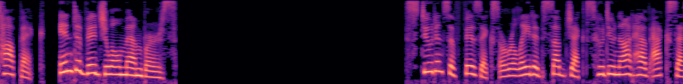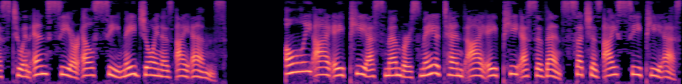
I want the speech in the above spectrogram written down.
Topic: Individual members. Students of physics or related subjects who do not have access to an NC or LC may join as IMs. Only IAPS members may attend IAPS events such as ICPS.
